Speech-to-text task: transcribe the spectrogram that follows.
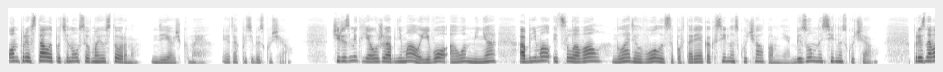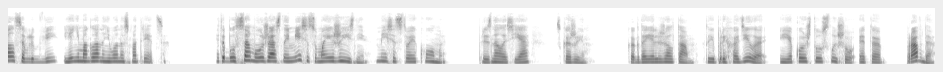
Он привстал и потянулся в мою сторону. «Девочка моя, я так по тебе скучал». Через миг я уже обнимала его, а он меня. Обнимал и целовал, гладил волосы, повторяя, как сильно скучал по мне, безумно сильно скучал. Признавался в любви, я не могла на него насмотреться. «Это был самый ужасный месяц в моей жизни, месяц твоей комы», — призналась я. «Скажи, когда я лежал там, ты приходила, и я кое-что услышал. Это правда?»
